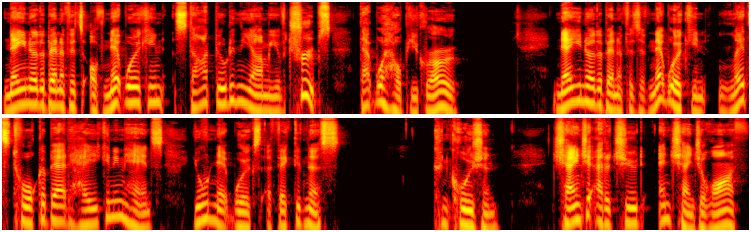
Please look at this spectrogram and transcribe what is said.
Now you know the benefits of networking, start building the army of troops that will help you grow. Now you know the benefits of networking, let's talk about how you can enhance your network's effectiveness. Conclusion change your attitude, and change your life.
